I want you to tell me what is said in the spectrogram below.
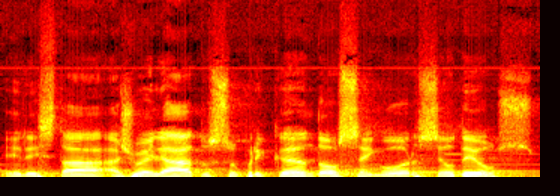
ele está ajoelhado suplicando ao Senhor, seu Deus.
